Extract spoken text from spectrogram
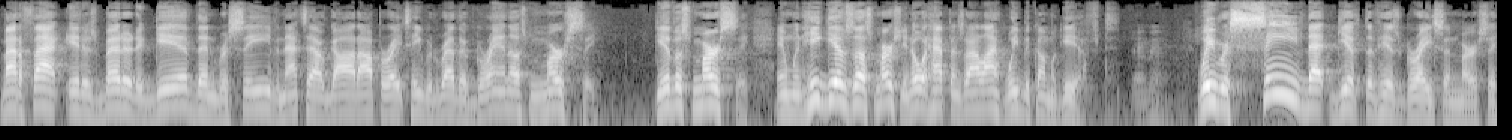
Matter of fact, it is better to give than receive, and that's how God operates. He would rather grant us mercy. Give us mercy. And when He gives us mercy, you know what happens in our life? We become a gift. Amen. We receive that gift of His grace and mercy,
